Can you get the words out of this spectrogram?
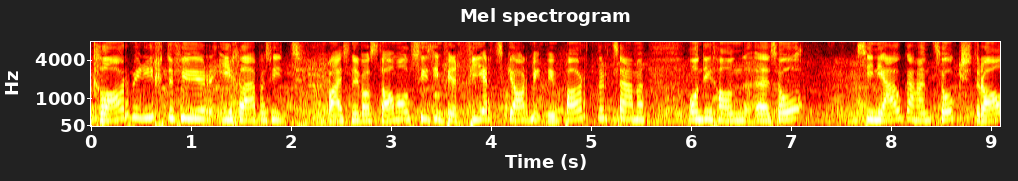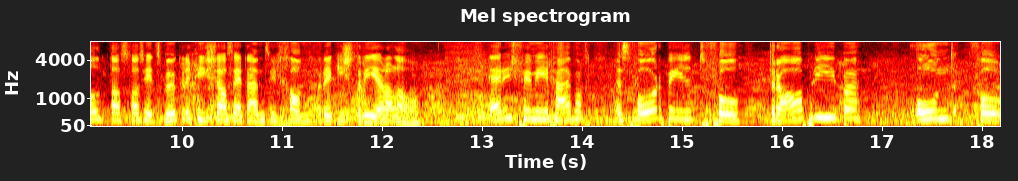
klar bin ich dafür. Ich lebe seit, ich weiß nicht, was damals war, sind vielleicht 40 Jahre mit meinem Partner zusammen. Und ich habe äh, so, seine Augen haben so gestrahlt, dass das jetzt möglich ist, dass er dann sich kann registrieren kann. Er ist für mich einfach ein Vorbild von dranbleiben und von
